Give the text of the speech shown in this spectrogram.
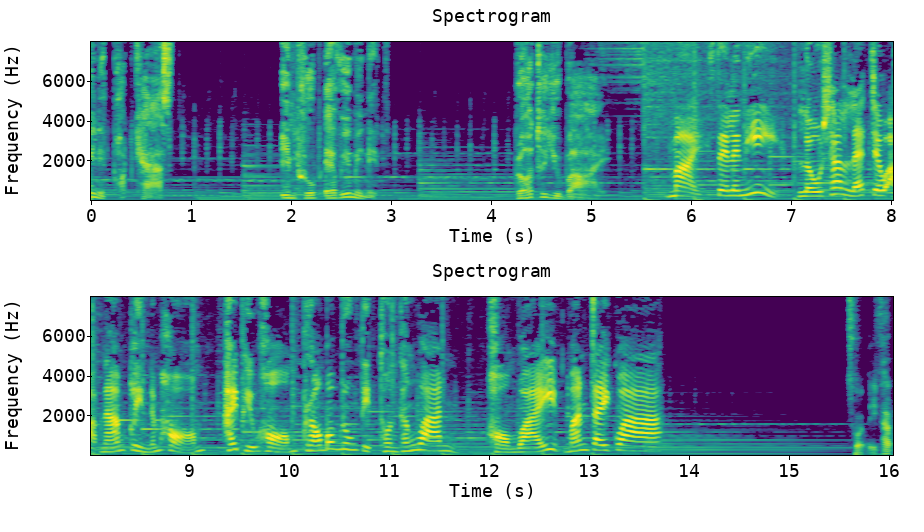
Minute Podcast Improve Every Minute brought to you by ใหม่เซเลนีโลชั่นและเจลอาบน้ำกลิ่นน้ำหอม ให้ผิวหอมพร้อมบำรุงติดทนทั้งวัน หอมไว้มั่นใจกว่า สวัสดีครับ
